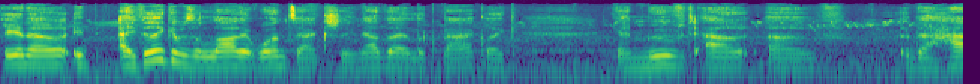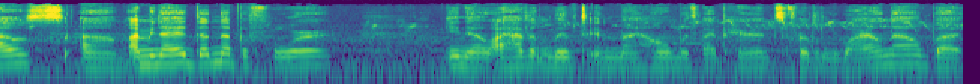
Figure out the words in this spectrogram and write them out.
you know, it, I feel like it was a lot at once actually. Now that I look back, like, I moved out of the house. Um, I mean, I had done that before. You know, I haven't lived in my home with my parents for a little while now, but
